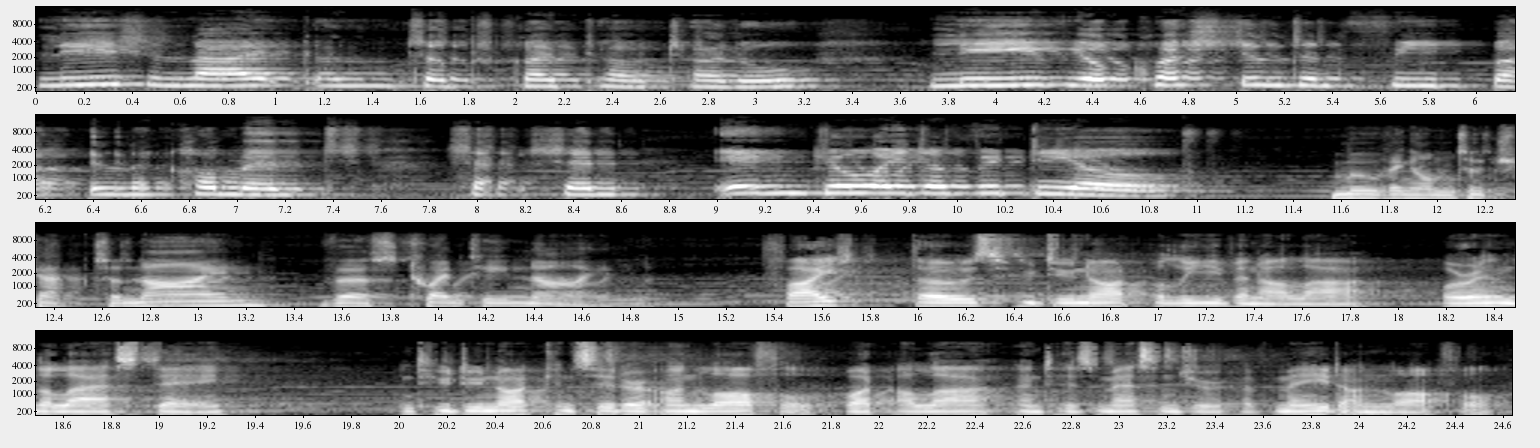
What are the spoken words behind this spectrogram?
like and subscribe to our channel. Leave your questions and feedback in the comments section. Enjoy the video. Moving on to chapter 9, verse 29. Fight those who do not believe in Allah or in the last day, and who do not consider unlawful what Allah and His Messenger have made unlawful,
